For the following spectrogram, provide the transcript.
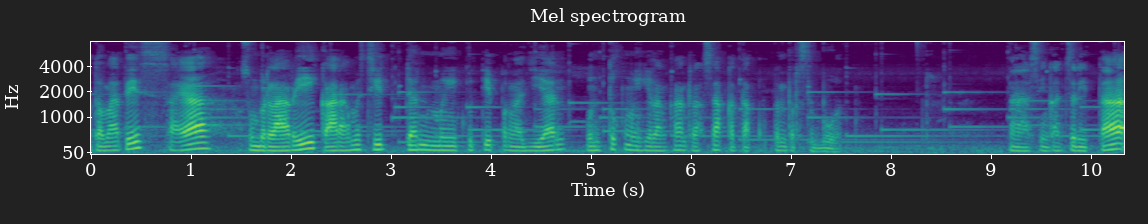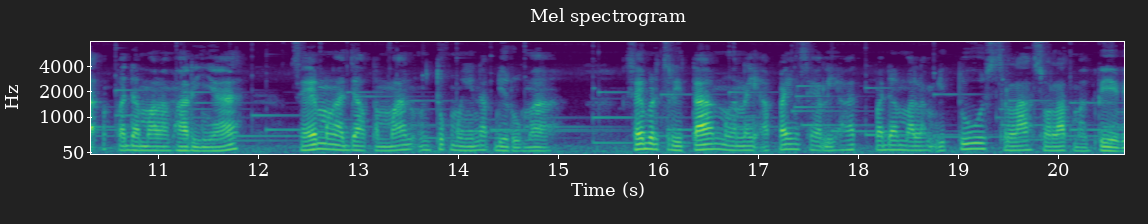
Otomatis saya langsung berlari ke arah masjid dan mengikuti pengajian untuk menghilangkan rasa ketakutan tersebut. Nah, singkat cerita, pada malam harinya saya mengajak teman untuk menginap di rumah. Saya bercerita mengenai apa yang saya lihat pada malam itu setelah sholat maghrib.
